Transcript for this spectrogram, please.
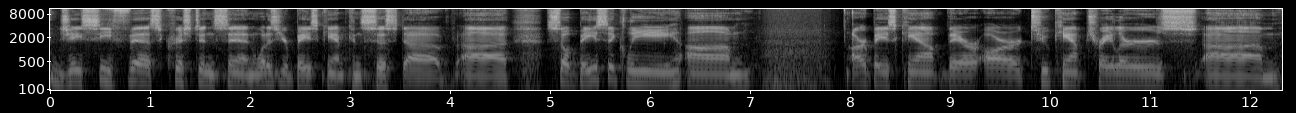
JC Fisk, Christensen, what does your base camp consist of? Uh, so basically, um, our base camp, there are two camp trailers, um,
